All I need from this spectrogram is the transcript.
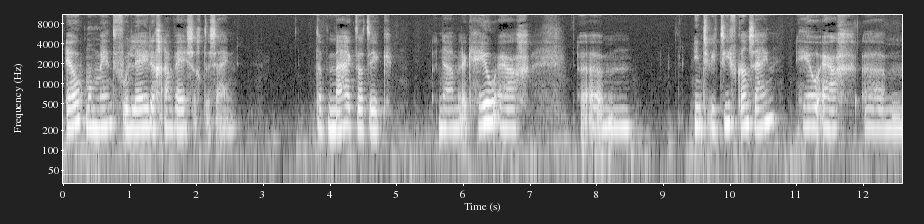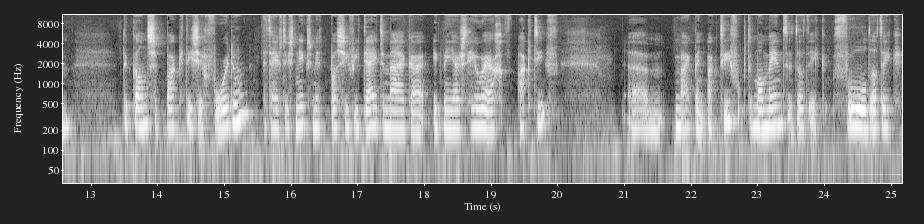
elk moment volledig aanwezig te zijn. Dat maakt dat ik namelijk heel erg um, intuïtief kan zijn, heel erg um, de kansen pak die zich voordoen. Het heeft dus niks met passiviteit te maken. Ik ben juist heel erg actief. Um, maar ik ben actief op de momenten dat ik voel dat ik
